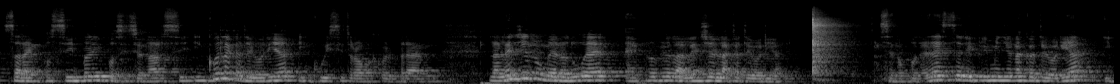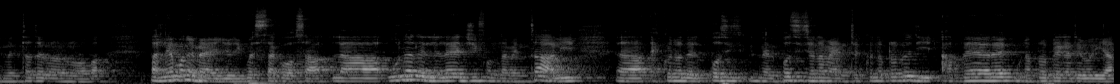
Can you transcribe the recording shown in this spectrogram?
sarà impossibile posizionarsi in quella categoria in cui si trova quel brand. La legge numero due è proprio la legge della categoria. Se non potete essere i primi di una categoria, inventatene una nuova. Parliamone meglio di questa cosa. La, una delle leggi fondamentali uh, è quella del posi- nel posizionamento, è quella proprio di avere una propria categoria.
